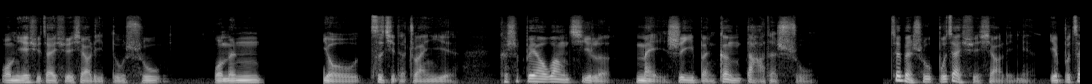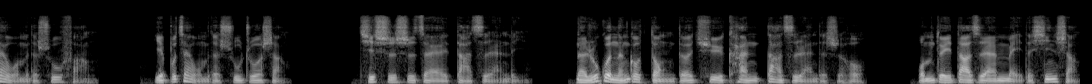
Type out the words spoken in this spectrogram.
我们也许在学校里读书，我们有自己的专业，可是不要忘记了，美是一本更大的书。这本书不在学校里面，也不在我们的书房，也不在我们的书桌上，其实是在大自然里。那如果能够懂得去看大自然的时候，我们对大自然美的欣赏，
